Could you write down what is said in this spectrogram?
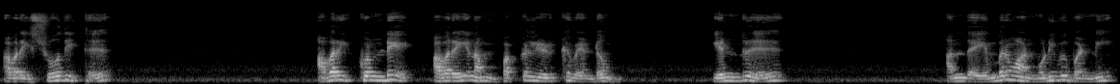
அவரை சோதித்து அவரை கொண்டே அவரை நம் பக்கல் இழுக்க வேண்டும் என்று அந்த எம்பெருமான் முடிவு பண்ணி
